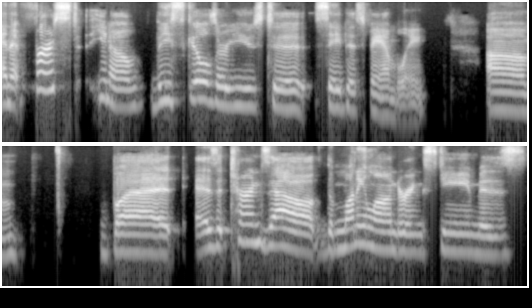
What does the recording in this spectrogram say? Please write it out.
And at first, you know, these skills are used to save his family. Um, but as it turns out, the money laundering scheme is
